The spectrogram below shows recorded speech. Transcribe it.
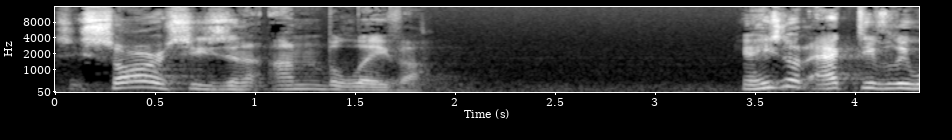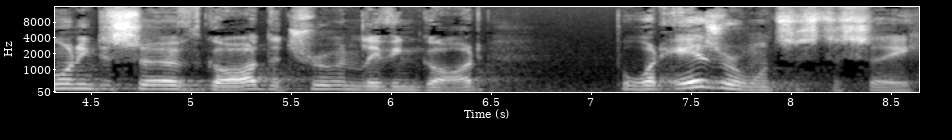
See, Cyrus is an unbeliever. He's not actively wanting to serve God, the true and living God, but what Ezra wants us to see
